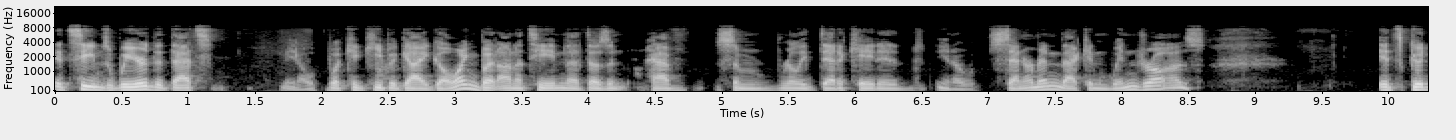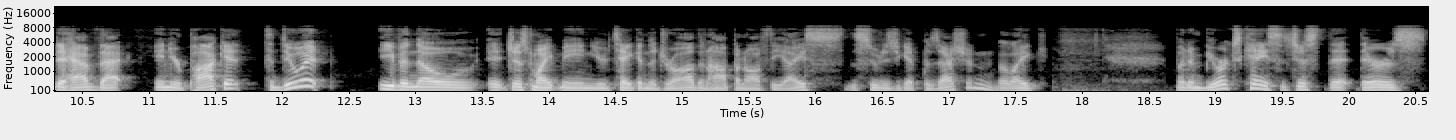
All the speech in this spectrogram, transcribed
it seems weird that that's you know what can keep a guy going but on a team that doesn't have some really dedicated you know centerman that can win draws it's good to have that in your pocket to do it even though it just might mean you're taking the draw then hopping off the ice as soon as you get possession but like but in Bjork's case, it's just that there's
